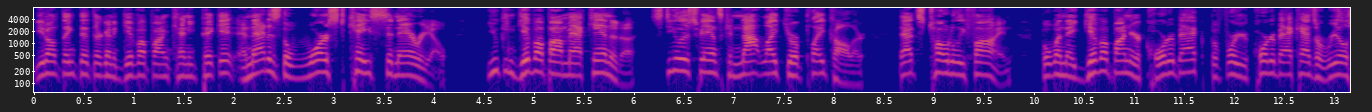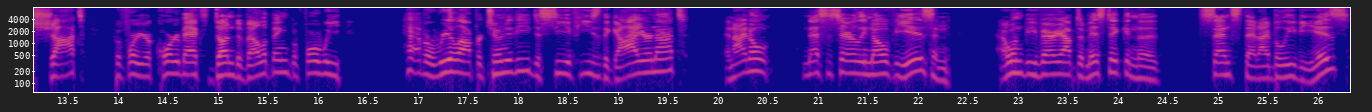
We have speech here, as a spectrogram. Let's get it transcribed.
You don't think that they're going to give up on Kenny Pickett? And that is the worst case scenario. You can give up on Matt Canada. Steelers fans cannot like your play caller. That's totally fine. But when they give up on your quarterback before your quarterback has a real shot, before your quarterback's done developing, before we have a real opportunity to see if he's the guy or not, and I don't necessarily know if he is, and I wouldn't be very optimistic in the sense that I believe he is.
